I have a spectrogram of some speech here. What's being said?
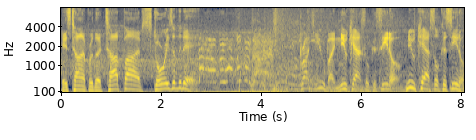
It's time for the top five stories of the day. Brought to you by Newcastle Casino. Newcastle Casino,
